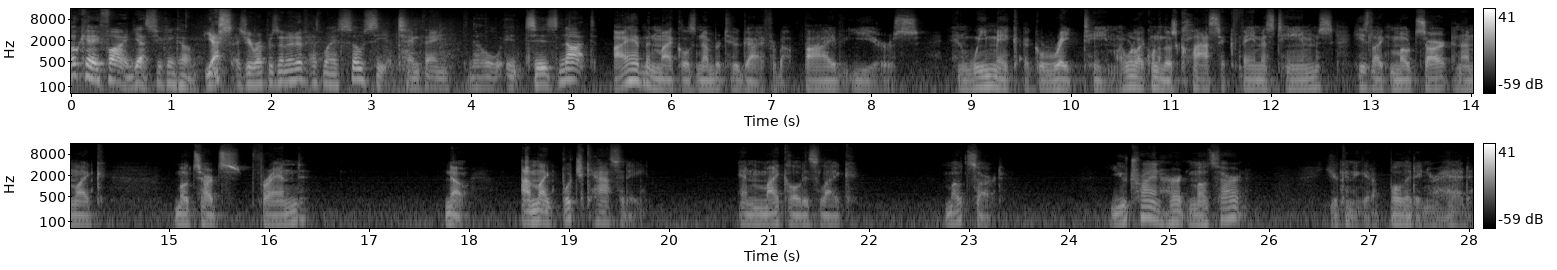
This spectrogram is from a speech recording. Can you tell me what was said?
Okay, fine. Yes, you can come. Yes, as your representative? As my associate. Same thing. No, it is not. I have been Michael's number two guy for about five years, and we make a great team. We're like one of those classic famous teams. He's like Mozart, and I'm like Mozart's friend. No, I'm like Butch Cassidy and Michael is like, Mozart. You try and hurt Mozart, you're gonna get a bullet in your head,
